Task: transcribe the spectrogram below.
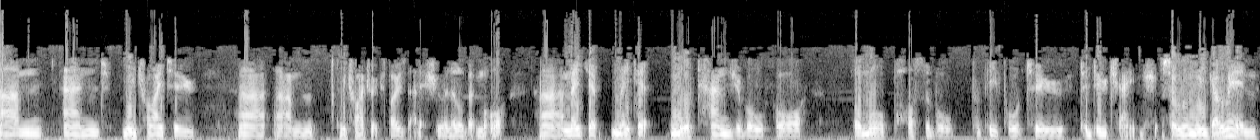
Um, and we try to uh, um, we try to expose that issue a little bit more uh, and make it make it more tangible for or more possible for people to to do change. So when we go in,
